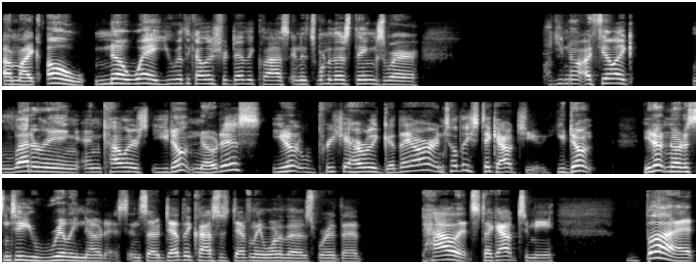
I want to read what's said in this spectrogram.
I'm like, oh no way, you were the colors for Deadly Class, and it's one of those things where, you know, I feel like lettering and colors you don't notice, you don't appreciate how really good they are until they stick out to you. You don't you don't notice until you really notice, and so Deadly Class was definitely one of those where the palette stuck out to me. But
